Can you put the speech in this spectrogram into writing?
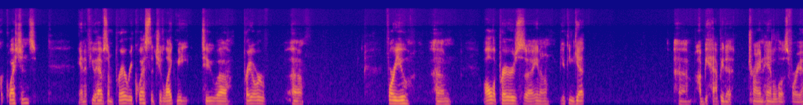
or questions. And if you have some prayer requests that you'd like me to uh, pray over uh, for you, um, all the prayers, uh, you know, you can get, um, I'll be happy to try and handle those for you.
